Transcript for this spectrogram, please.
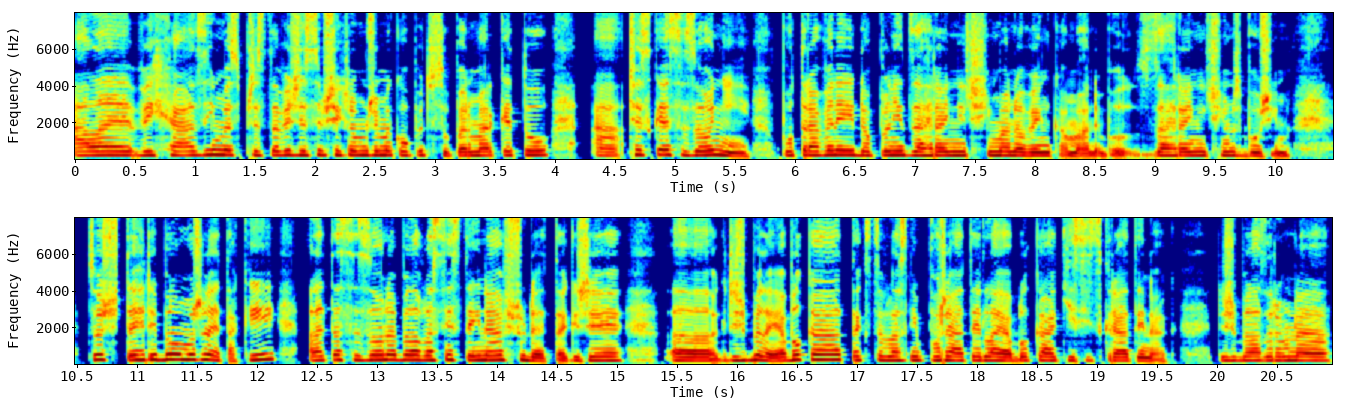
ale vycházíme z představy, že si všechno můžeme koupit v supermarketu a české sezónní potraviny doplnit zahraničníma novinkama nebo zahraničním zbožím. Což tehdy bylo možné taky, ale ta sezóna byla vlastně stejná všude, takže eh, když byly jablka, tak jste vlastně pořád jedla jablka tisíckrát jinak. Když byla zrovna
